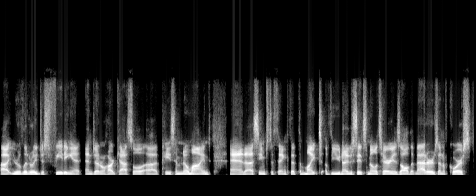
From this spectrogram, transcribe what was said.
uh, you're literally just feeding it. And General Hardcastle uh, pays him no mind and uh, seems to think that the might of the United States military is all that matters. And of course,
